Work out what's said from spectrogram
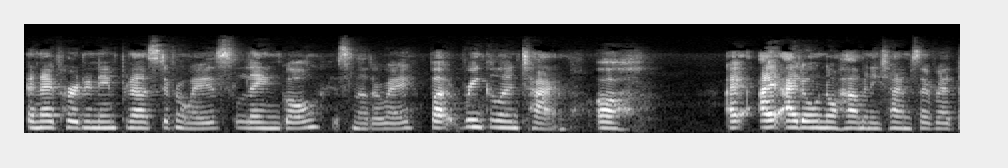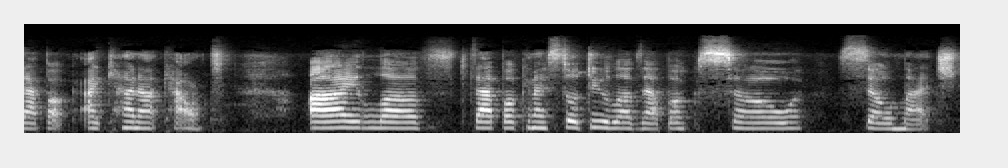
and I've heard her name pronounced different ways. L'Engle is another way, but Wrinkle in Time. Oh, I, I, I don't know how many times I read that book. I cannot count. I loved that book, and I still do love that book so, so much.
